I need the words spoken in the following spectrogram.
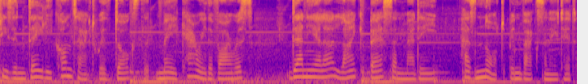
She's in daily contact with dogs that may carry the virus, Daniela, like Bess and Madee, has not been vaccinated.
